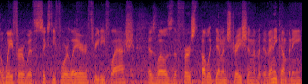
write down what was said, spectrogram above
a wafer with 64 layer 3D flash, as well as the first public demonstration of, of any company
